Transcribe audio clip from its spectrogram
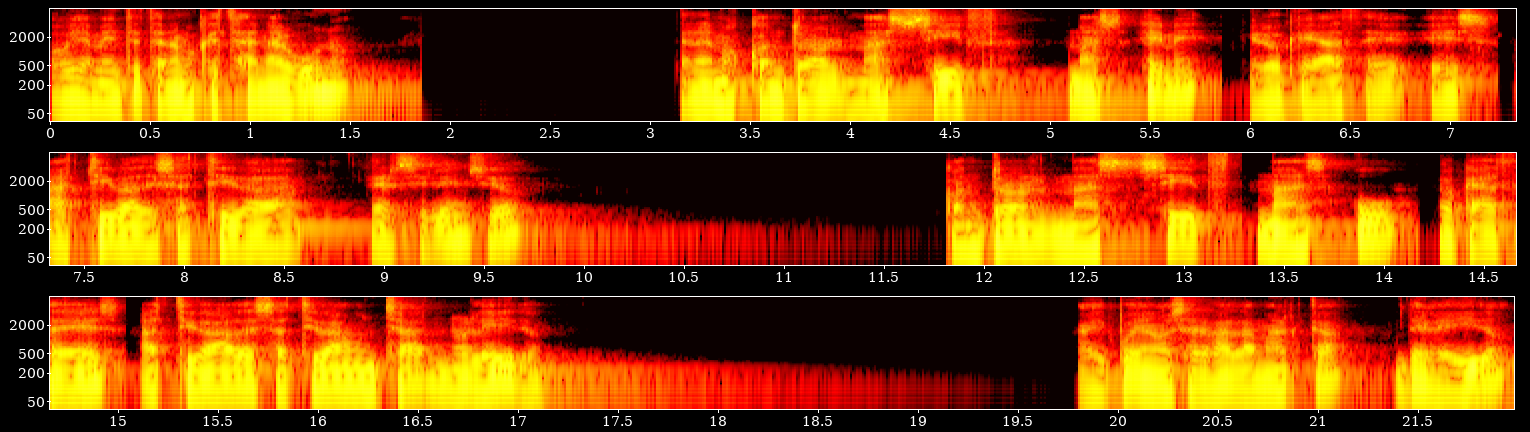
Obviamente tenemos que estar en alguno. Tenemos control más Shift más M, que lo que hace es activa, desactiva el silencio. Control más Shift más U lo que hace es activar o desactivar un chat no leído. Ahí pueden observar la marca de leído.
